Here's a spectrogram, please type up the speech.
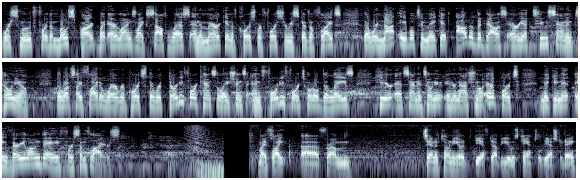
were smooth for the most part. But airlines like Southwest and American, of course, were forced to reschedule flights that were not able to make it out of the Dallas area to San Antonio. The website FlightAware reports there were 34 cancellations and 44 total delays here at San Antonio International Airport, making it a very long day for some flyers. My flight uh, from San Antonio DFW was canceled yesterday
